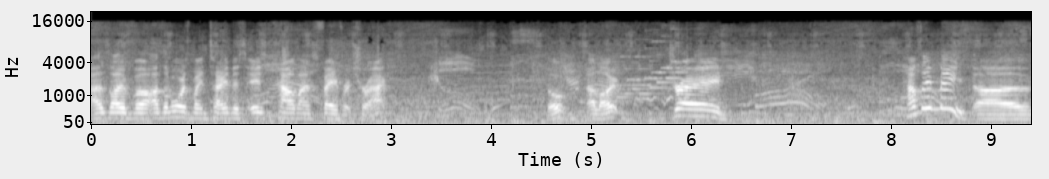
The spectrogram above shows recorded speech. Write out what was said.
As I've uh, as I've always maintained, this is Cowman's favourite track. Oh, hello, train. Have they made uh,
